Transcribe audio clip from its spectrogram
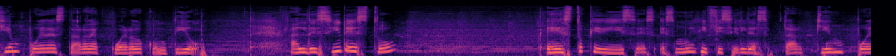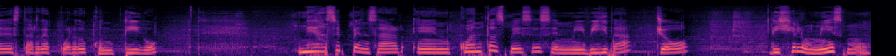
¿Quién puede estar de acuerdo contigo? Al decir esto, esto que dices es muy difícil de aceptar. ¿Quién puede estar de acuerdo contigo? Me hace pensar en cuántas veces en mi vida yo dije lo mismo,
